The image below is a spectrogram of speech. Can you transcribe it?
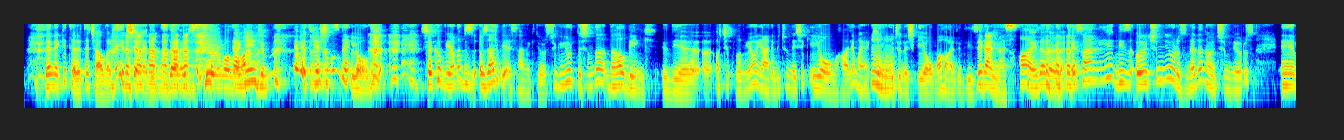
Demek ki TRT çağlarına yetişemediniz demek istiyorum o Ya zaman. gencim. Evet yaşınız belli oldu. Şaka bir yana biz özellikle esenlik diyoruz. Çünkü yurt dışında well-being diye e, açıklanıyor. Yani bütünleşik iyi olma hali ama yani kim bütünleşik iyi olma hali diyecek. Denmez. Aynen öyle. Esenliği biz ölçümlüyoruz. Neden ölçümlüyoruz? Ee,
